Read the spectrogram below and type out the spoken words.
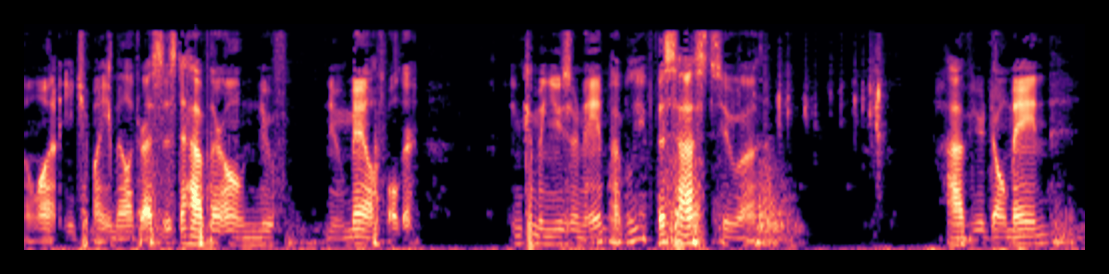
I want each of my email addresses to have their own new new mail folder. Incoming username, I believe this has to uh, have your domain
